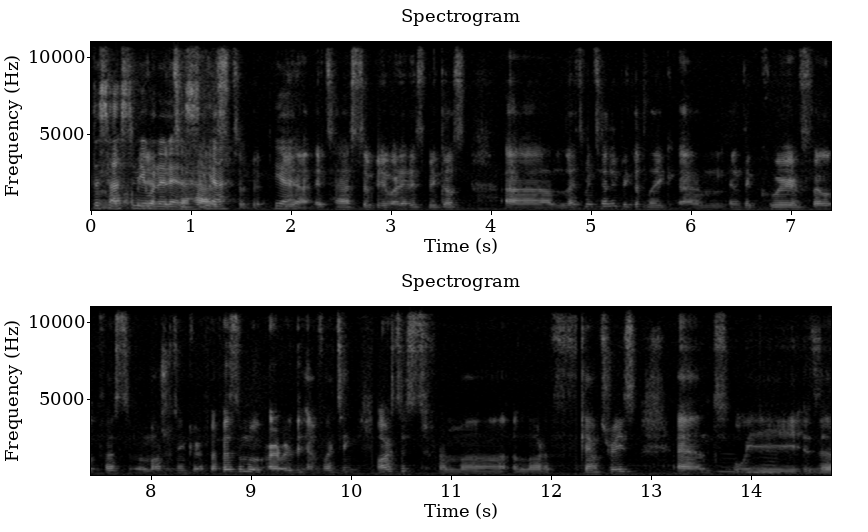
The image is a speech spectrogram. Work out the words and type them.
this has to be yeah, what it it is? Has Yeah. to be. Yeah. Yeah. it has to be what it is because um, let me tell you because like um, in the queer film festival, Mawjoudin Queer Film Festival, are really inviting artists from uh, a lot of countries, and we the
